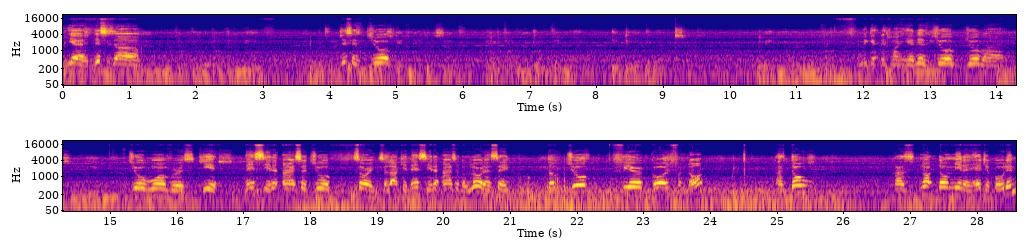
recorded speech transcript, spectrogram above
Yeah, this is um this is Job. Let me get this one here. This is Job, Job um Job 1 verse 8. Then Satan answered Job, sorry, Salakia, then Satan answered the Lord and said, Does Job fear God for naught? Has thou has not thou made a hedge about him,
